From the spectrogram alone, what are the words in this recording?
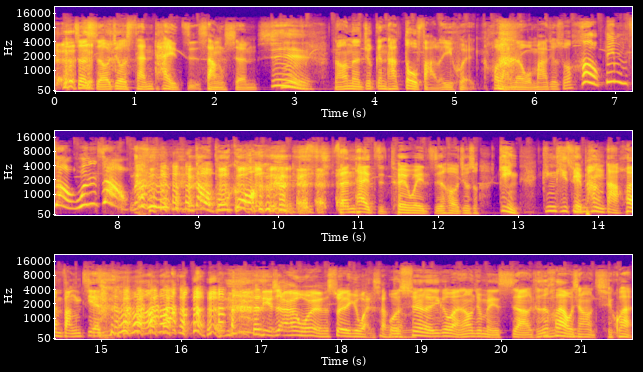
这时候就三太子上身。是。嗯然后呢，就跟他斗法了一会。后来呢，我妈就说：“好，你们走，我走，斗不过。”三太子退位之后，就说：“进，进去吹胖打换房间。”那你也是安安稳稳的睡了一个晚上。我睡了一个晚上就没事啊。可是后来我想想，奇怪，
